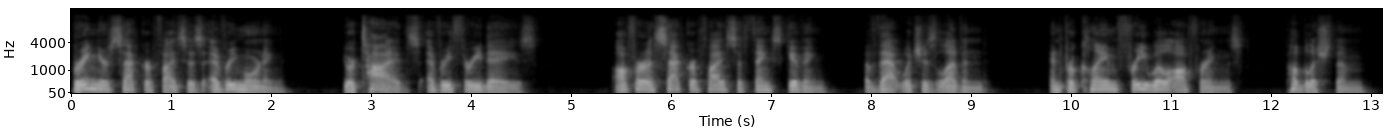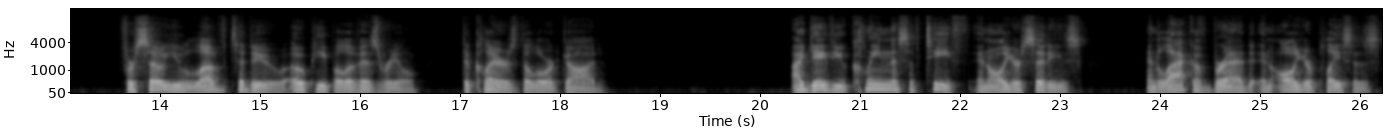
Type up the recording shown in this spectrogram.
Bring your sacrifices every morning, your tithes every three days. Offer a sacrifice of thanksgiving of that which is leavened, and proclaim free will offerings, publish them. For so you love to do, O people of Israel, declares the Lord God. I gave you cleanness of teeth in all your cities and lack of bread in all your places,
